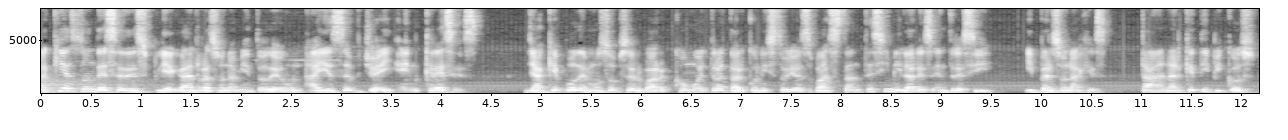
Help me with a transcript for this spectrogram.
Aquí es donde se despliega el razonamiento de un ISFJ en creces, ya que podemos observar cómo el tratar con historias bastante similares entre sí y personajes tan arquetípicos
